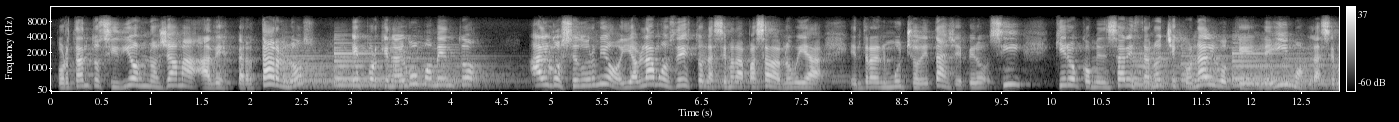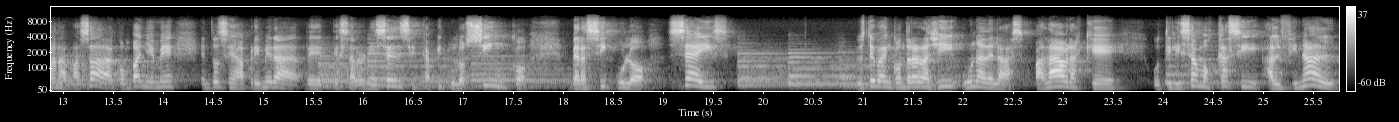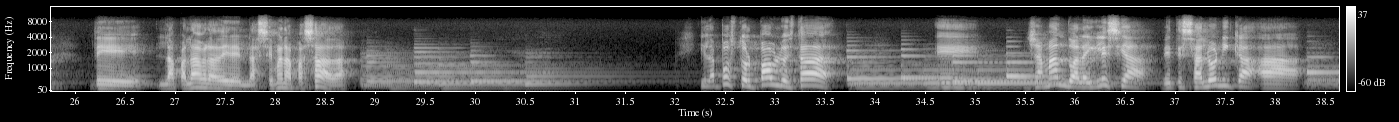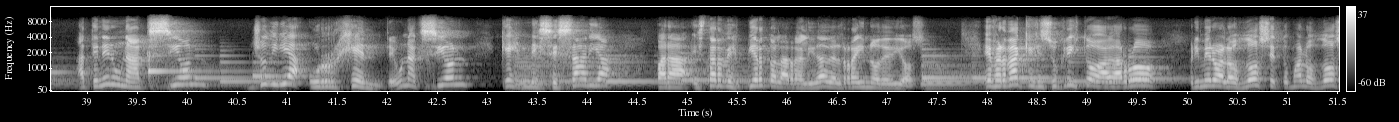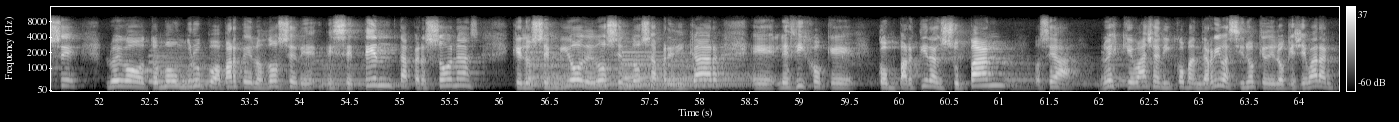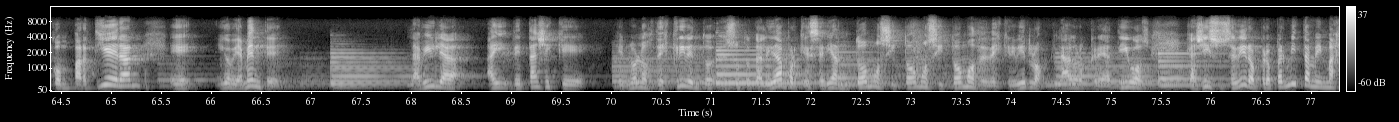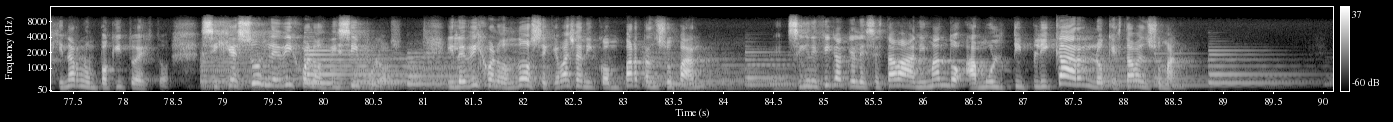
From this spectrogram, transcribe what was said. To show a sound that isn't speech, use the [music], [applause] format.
Por tanto, si Dios nos llama a despertarnos, es porque en algún momento algo se durmió. Y hablamos de esto la semana pasada, no voy a entrar en mucho detalle, pero sí quiero comenzar esta noche con algo que leímos la semana pasada. Acompáñeme entonces a Primera de Tesalonicenses, capítulo 5, versículo 6. Y usted va a encontrar allí una de las palabras que utilizamos casi al final de la palabra de la semana pasada. Y el apóstol Pablo está eh, llamando a la iglesia de Tesalónica a, tener una acción, yo diría urgente, una acción que es necesaria para estar despierto a la realidad del reino de Dios. Es verdad que Jesucristo agarró primero a los 12, tomó a los 12, luego tomó un grupo, aparte de los 12, de, de 70 personas que los envió de dos en dos a predicar, eh, les dijo que compartieran su pan, o sea, no es que vayan y coman de arriba, sino que de lo que llevaran compartieran. eh, y obviamente, la Biblia hay detalles que, que no los describen en su totalidad porque serían tomos y tomos y tomos de describir los milagros creativos que allí sucedieron. Pero permítame imaginarlo un poquito esto. Si Jesús le dijo a los discípulos y le dijo a los doce que vayan y compartan su pan, eh, significa que les estaba animando a multiplicar lo que estaba en su mano.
